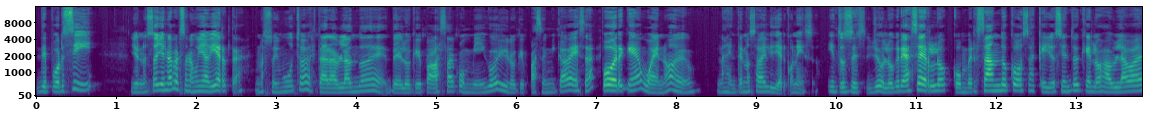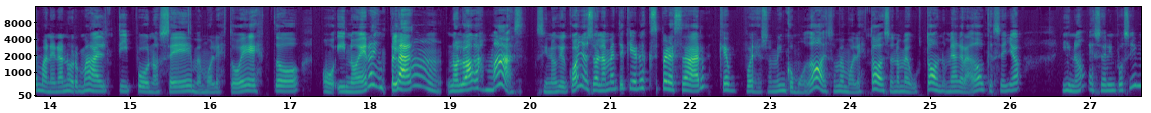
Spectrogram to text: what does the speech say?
de por sí, yo no soy una persona muy abierta, no soy mucho de estar hablando de, de lo que pasa conmigo y lo que pasa en mi cabeza, porque, bueno, la gente no sabe lidiar con eso. Y entonces yo logré hacerlo conversando cosas que yo siento que los hablaba de manera normal, tipo, no sé, me molestó esto, o, y no era en plan, no lo hagas más, sino que, coño, solamente quiero expresar que pues eso me incomodó, eso me molestó, eso no me gustó, no me agradó, qué sé yo. Y no, eso era imposible.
